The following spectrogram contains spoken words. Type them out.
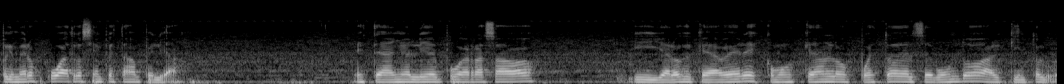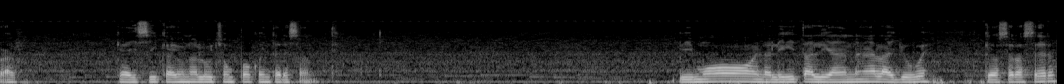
primeros cuatro siempre estaban peleados. Este año el Liverpool ha arrasado y ya lo que queda ver es cómo quedan los puestos del segundo al quinto lugar. Que ahí sí que hay una lucha un poco interesante. Vimos en la liga italiana la Juve quedó 0 a 0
